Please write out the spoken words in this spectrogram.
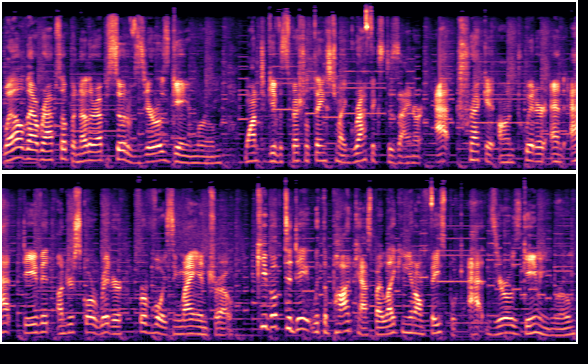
Well, that wraps up another episode of Zero's Game Room. Want to give a special thanks to my graphics designer at Trekit on Twitter and at David underscore Ritter for voicing my intro. Keep up to date with the podcast by liking it on Facebook at Zero's Gaming Room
